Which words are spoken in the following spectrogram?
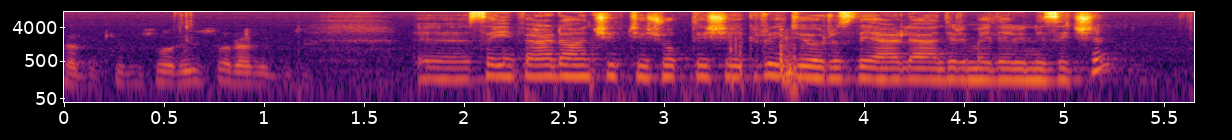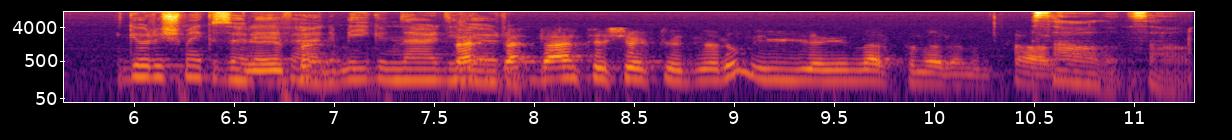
tabii ki. Bu soruyu sorabiliriz. E, Sayın Ferdan Çiftçi çok teşekkür ediyoruz değerlendirmeleriniz için. Görüşmek üzere E, efendim. İyi günler Ben, diliyorum. ben, ben teşekkür ediyorum. İyi yayınlar Pınar Hanım. Sağ olun. Sağ olun, sağ olun.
